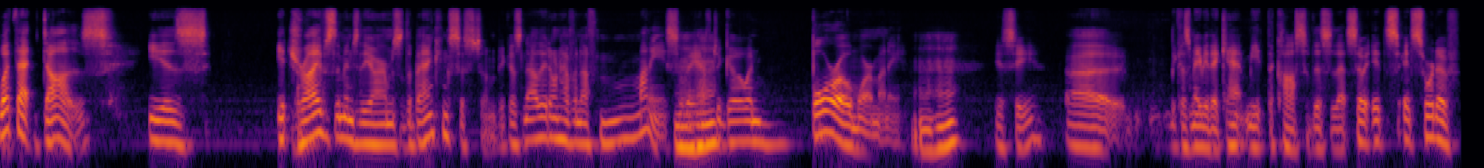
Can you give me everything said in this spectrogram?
what that does is it drives them into the arms of the banking system because now they don't have enough money so they have Mhm. to go and borrow more money hmm you see uh, because maybe they can't meet the cost of this or that. So it's it's sort of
